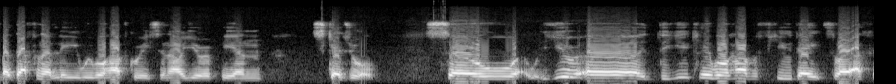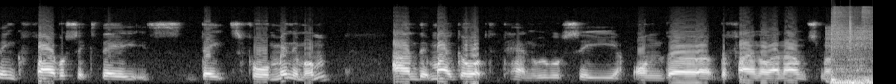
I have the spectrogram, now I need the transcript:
but definitely we will have Greece in our European schedule. So you, uh, the UK will have a few dates, like I think five or six days dates for minimum, and it might go up to ten. We will see on the the final announcement.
